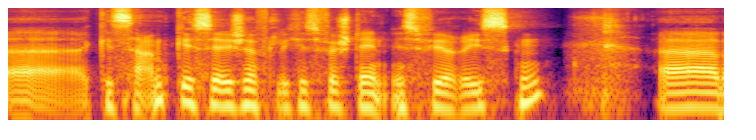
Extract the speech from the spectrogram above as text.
äh, gesamtgesellschaftliches Verständnis für Risiken, äh,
